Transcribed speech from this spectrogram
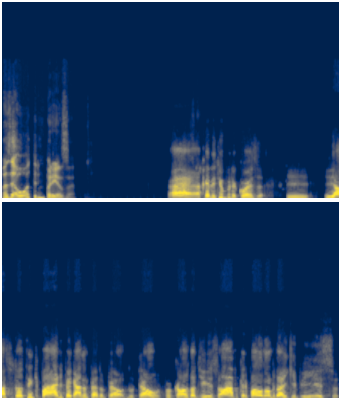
Mas é outra empresa. É, aquele tipo de coisa. E, e as pessoas têm que parar de pegar no pé do, do Theo por causa disso. Ah, porque ele falou o nome da equipe isso.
